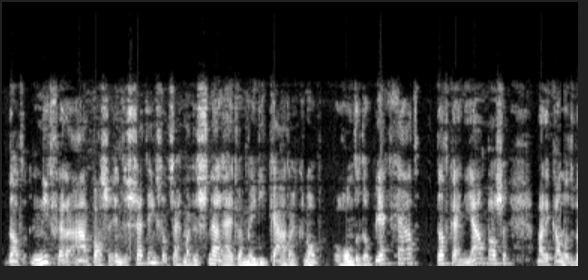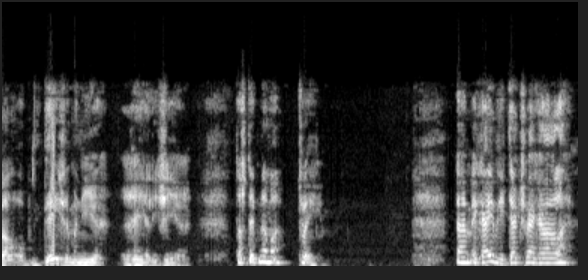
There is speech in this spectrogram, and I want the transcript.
dat niet verder aanpassen in de settings. Dat zeg maar de snelheid waarmee die kaderknop rond het object gaat. Dat kan je niet aanpassen, maar ik kan dat wel op deze manier realiseren. Dat is tip nummer 2. Ehm, ik ga even die tekst weghalen,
